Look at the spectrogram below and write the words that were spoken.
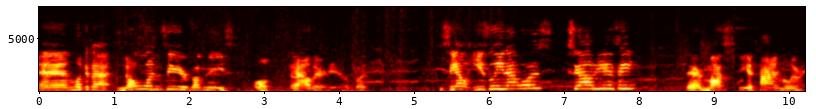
And look at that. No one's here but me. Well, now they're here, but... You see how easily that was? You see how easy? There must be a time limit.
